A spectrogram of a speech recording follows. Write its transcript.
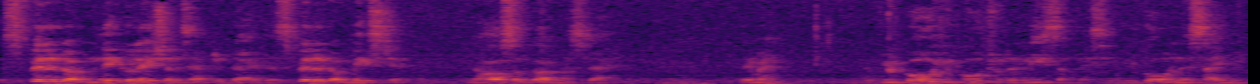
The spirit of Nicolaitans have to die. The spirit of mixture in the house of God must die. Amen. If you go, you go to release a blessing. You go on assignment.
